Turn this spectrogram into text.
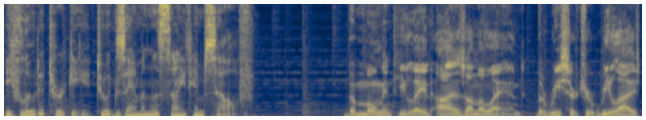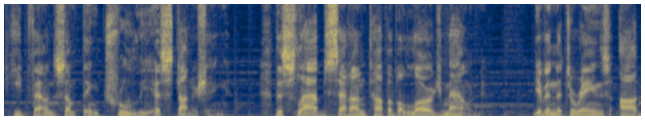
He flew to Turkey to examine the site himself. The moment he laid eyes on the land, the researcher realized he'd found something truly astonishing. The slab sat on top of a large mound. Given the terrain's odd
